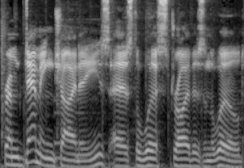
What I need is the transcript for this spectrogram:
from damning Chinese as the worst drivers in the world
